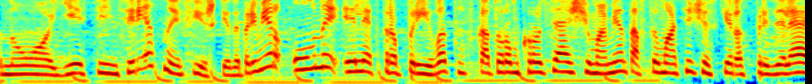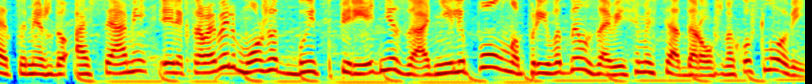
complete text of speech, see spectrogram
Но есть и интересные фишки. Например, умный электропривод, в котором крутящий момент автоматически распределяется между осями. Электромобиль может быть передний, задний или полноприводным в зависимости от дорожных условий.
